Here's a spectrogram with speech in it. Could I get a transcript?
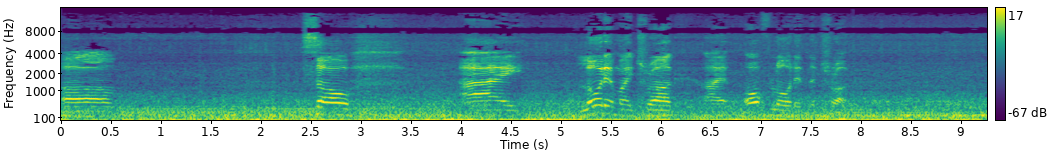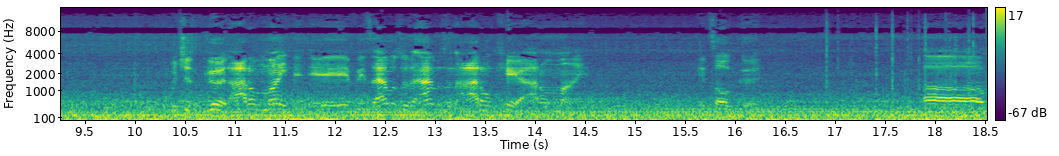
Um, so, I loaded my truck, I offloaded the truck. Which is good. I don't mind it. If it's Amazon Amazon, I don't care. I don't mind. It's all good. Uh,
